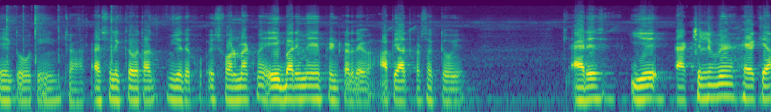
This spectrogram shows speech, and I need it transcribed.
एक, दो, तीन, चार, ऐसे लिख के बता दूँ। ये देखो, इस फॉर्मेट में एक बारी में ये प्रिंट कर देगा। आप याद कर सकते हो ये। एरेज ये एक्चुअली में है क्या?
